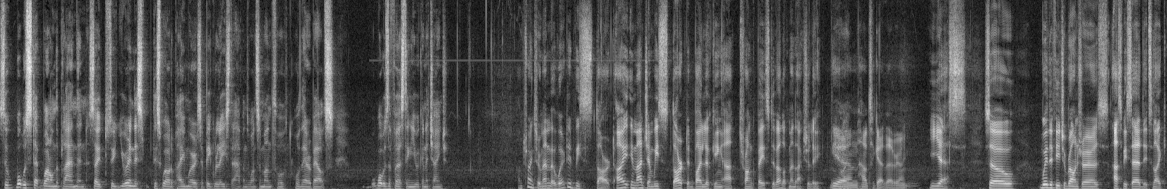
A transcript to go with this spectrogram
So what was step one on the plan then? So so you were in this this world of pain where it's a big release that happens once a month or, or thereabouts. What was the first thing you were going to change? I'm trying to remember where did we start? I imagine we started by looking at trunk-based development actually. Yeah, Right. and how to get there, right? Yes. So with the feature branches, as we said, it's like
